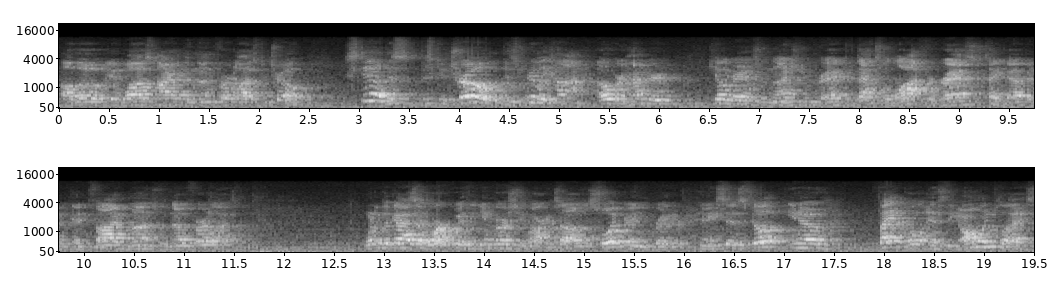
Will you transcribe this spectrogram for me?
although it was higher than the unfertilized control. Still, this, this control is really high, over 100 kilograms of nitrogen per hectare. That's a lot for grass to take up in, in five months with no fertilizer one of the guys I work with at the University of Arkansas is a soybean breeder, and he says, Philip, you know, Fayetteville is the only place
